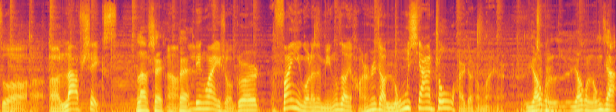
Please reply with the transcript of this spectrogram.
做呃呃 Love Shakes Love Shake，、啊，对，另外一首歌翻译过来的名字好像是叫龙虾粥还是叫什么玩意儿？摇滚摇滚龙虾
